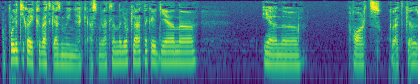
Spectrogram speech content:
a politikai következmények eszméletlen nagyok lehetnek egy ilyen ilyen uh, harc következ,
